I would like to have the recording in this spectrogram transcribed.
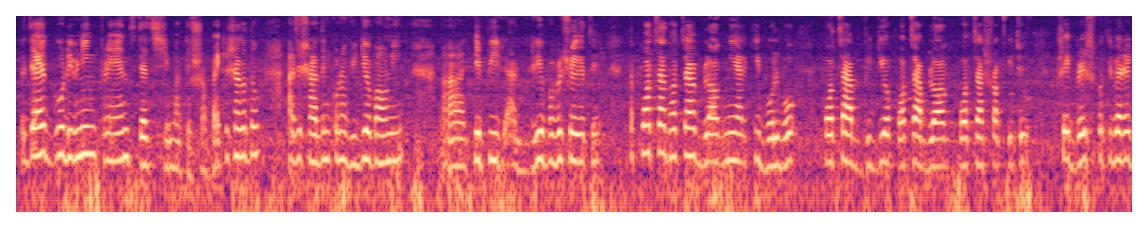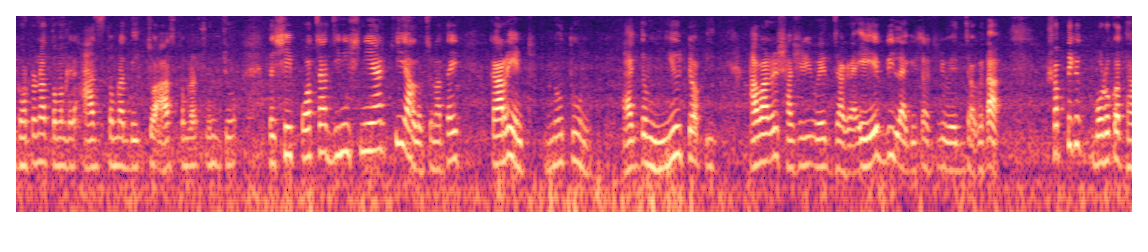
তো যাই হোক গুড ইভিনিং ফ্রেন্ডস জাজ শ্রীমাতে সবাইকে স্বাগত। আজ সারাদিন কোনো ভিডিও পাওনি। টেপির গৃহপ্রবেশ হয়ে গেছে। তা পচা ধচা ব্লগ নিয়ে আর কি বলব? পচা ভিডিও পচা ব্লগ পচা সব কিছু সেই বৃহস্পতিবারের ঘটনা তোমাদের আজ তোমরা দেখছ, আজ তোমরা শুনছো। তা সেই পচা জিনিস নিয়ে আর কি আলোচনা? তাই কারেন্ট নতুন, একদম নিউ টপিক আবারও শাশুড়ি বইয়ের ঝগড়া। এবি লাগে শাশুড়ি বইয়ের ঝগড়া। সব থেকে বড় কথা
